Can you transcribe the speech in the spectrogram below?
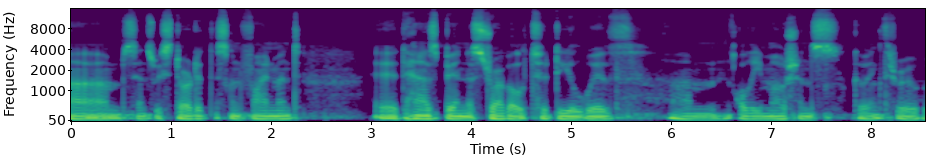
um, since we started this confinement. It has been a struggle to deal with um, all the emotions going through.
